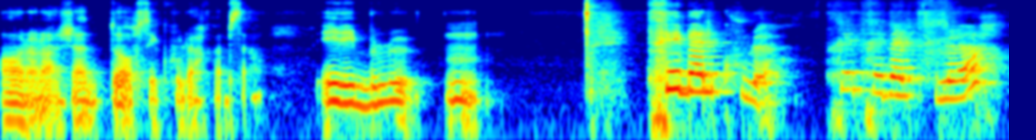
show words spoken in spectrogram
Oh là là, j'adore ces couleurs comme ça. Et les bleus. Hmm. Très belle couleur. Très, très belle couleur.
